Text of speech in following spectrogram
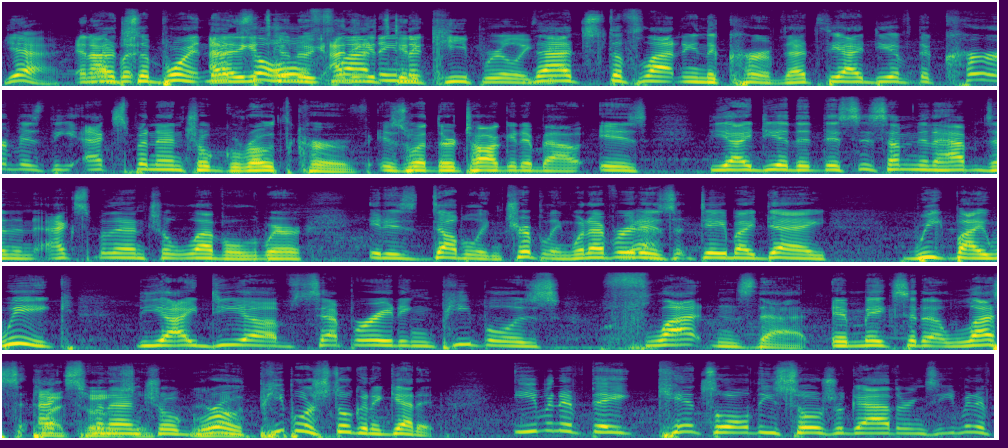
yeah, and I, that's but- the point. and I That's think the it's whole gonna, I think it's flattening gonna the- keep really. That's the flattening the curve. That's the idea of the curve is the exponential growth curve is what they're talking about. Is the idea that this is something that happens at an exponential level where it is doubling, tripling, whatever it Yeah. is, day by day, week by week. The idea of separating people is flattens that. It makes it a less Plateaus it, exponential yeah. growth. People are still going to get it, even if they cancel all these social gatherings, even if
